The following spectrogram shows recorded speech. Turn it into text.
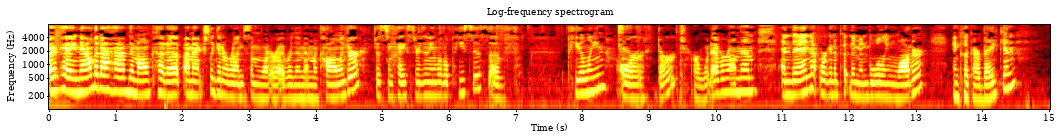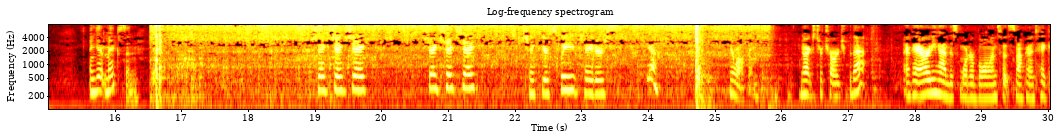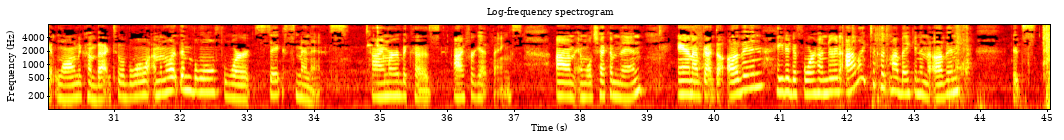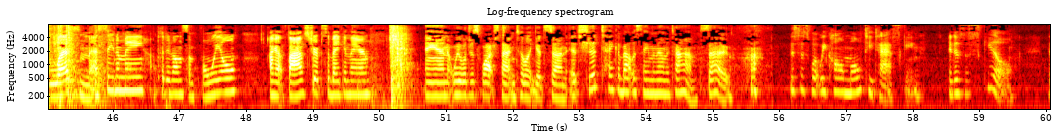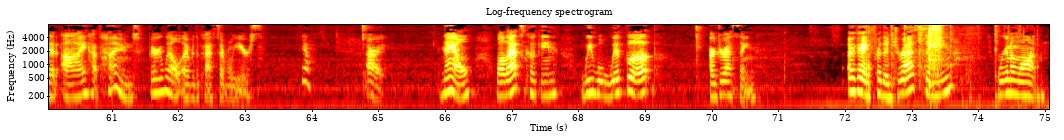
Okay, now that I have them all cut up, I'm actually gonna run some water over them in my colander, just in case there's any little pieces of peeling or dirt or whatever on them. And then we're gonna put them in boiling water and cook our bacon and get mixing. Shake, shake, shake. Shake, shake, shake. Shake your sweet taters. Yeah, you're welcome. No extra charge for that. Okay, I already had this water boiling, so it's not gonna take it long to come back to a boil. I'm gonna let them boil for six minutes. Timer, because I forget things. Um, and we'll check them then. And I've got the oven heated to 400. I like to cook my bacon in the oven. It's less messy to me. I put it on some foil. I got five strips of bacon there. And we will just watch that until it gets done. It should take about the same amount of time. So, this is what we call multitasking. It is a skill that I have honed very well over the past several years. Yeah. All right. Now, while that's cooking, we will whip up our dressing. Okay, for the dressing, we're gonna want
